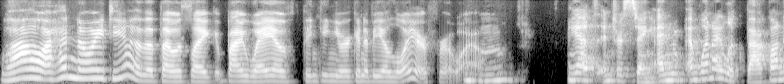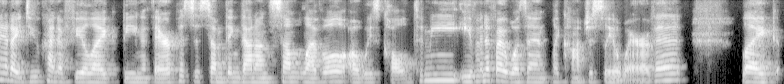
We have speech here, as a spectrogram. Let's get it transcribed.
Wow, I had no idea that that was like by way of thinking you were going to be a lawyer for a while. Mm-hmm. Yeah, it's interesting. And and when I look back on it, I do kind of feel like being a therapist is something that on some level always called to me, even if I wasn't like consciously aware of it. Like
